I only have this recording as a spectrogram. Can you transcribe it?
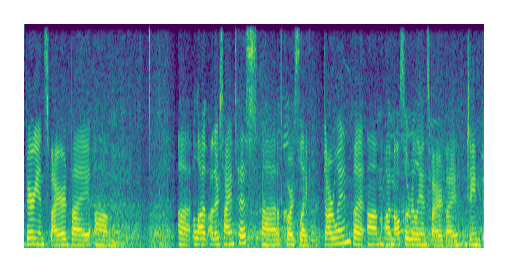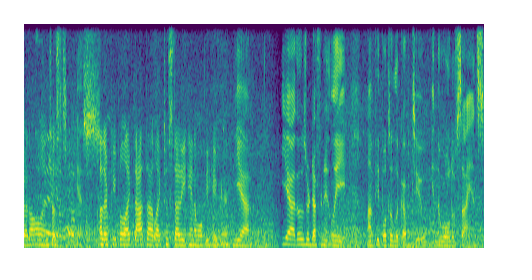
very inspired by um, uh, a lot of other scientists, uh, of course, like Darwin, but um, I'm also really inspired by Jane Goodall and just Yes. other people like that that like to study animal behavior. Yeah. Yeah, those are definitely um, people to look up to in the world of science.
